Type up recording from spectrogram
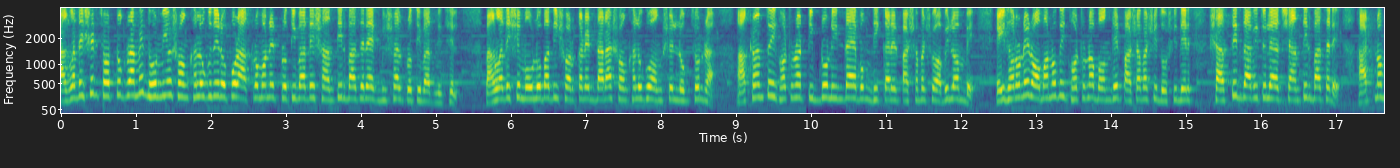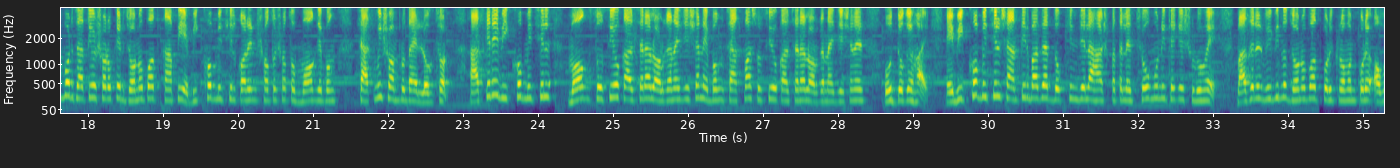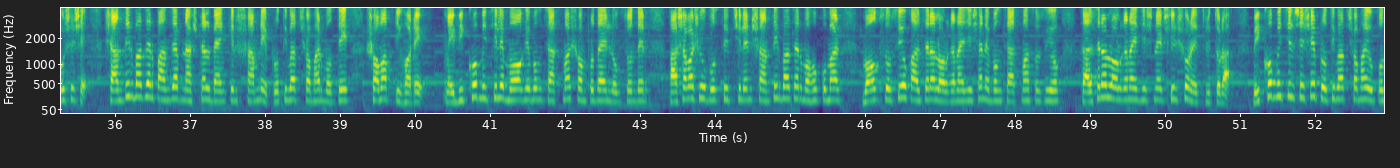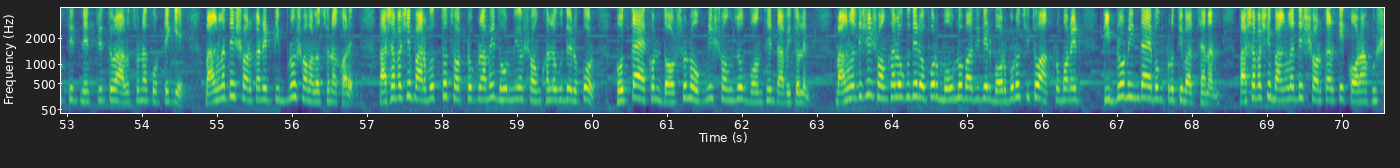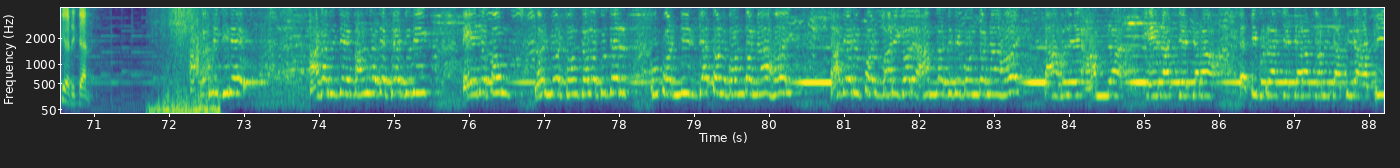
বাংলাদেশের চট্টগ্রামে ধর্মীয় সংখ্যালঘুদের ওপর আক্রমণের প্রতিবাদে শান্তির বাজারে এক বিশাল প্রতিবাদ মিছিল। বাংলাদেশে মৌলবাদী সরকারের দ্বারা সংখ্যালঘু অংশের লোকজনরা আক্রান্ত এই ঘটনার তীব্র নিন্দা এবং ধিক্কারের পাশাপাশি অবিলম্বে এই ধরনের অমানবিক ঘটনা বন্ধের পাশাপাশি দোষীদের শাস্তির দাবি তুলে আজ শান্তির বাজারে আট নম্বর জাতীয় সড়কের জনপথ কাঁপিয়ে বিক্ষোভ মিছিল করেন শত শত মগ এবং চাকমি সম্প্রদায়ের লোকজন। আজকের এই বিক্ষোভ মিছিল মগ সোসিও কালচারাল অর্গানাইজেশন এবং চাকমা সোসিও কালচারাল অর্গানাইজেশনের উদ্যোগে হয়। এই বিক্ষোভ মিছিল শান্তির বাজার দক্ষিণ জেলা হাসপাতালের চৌমুনি থেকে শুরু হয়ে বাজারের বিভিন্ন জনপদ পরিক্রমণ করে অবশেষে শান্তির বাজার পাঞ্জাব ন্যাশনাল ব্যাংকের সামনে প্রতিবাদ সভার মধ্যে সমাপ্তি ঘটে। এই বিক্ষোভ মিছিলে মগ এবং চাকমা সম্প্রদায়ের লোকজনদের পাশাপাশি উপস্থিত ছিলেন শান্তির বাজার মহকুমার মগ সোসিও কালচারাল অর্গানাইজেশন এবং চাকমা সোসিও কালচারাল অর্গানাইজেশনের শীর্ষ নেতৃত্বরা। বিক্ষোভ মিছিল শেষে প্রতিবাদ সভায় উপস্থিত নেতৃত্বরা আলোচনা করতে গিয়ে বাংলাদেশ সরকারের তীব্র সমালোচনা করেন। পাশাপাশি পার্বত্য চট্টগ্রামে ধর্মীয় সংখ্যালঘুদের ওপর হত্যা, এখন দর্শন ও অগ্নিসংযোগ বন্ধের দাবি তোলেন। বাংলাদেশের সংখ্যালঘুদের ওপর মৌলবাদীদের বর্বরচিত আক্রমণের তীব্র নিন্দা এবং প্রতিবাদ জানান। পাশাপাশি বাংলাদেশ সরকারকে কড়া হুঁশিয়ারি দেন। আগামী দিনে আগামী দিনে বাংলাদেশে যদি এইরকম ধর্মীয় সংখ্যালঘুদের উপর নির্যাতন বন্ধ না হয়, তাদের উপর বাড়িঘরে হামলা যদি বন্ধ না হয়, তাহলে আমরা এই রাজ্যে যারা, ত্রিপুরা রাজ্যে যারা জনজাতিরা আছি,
